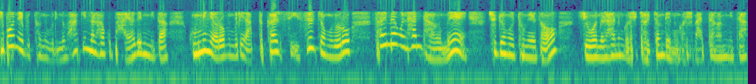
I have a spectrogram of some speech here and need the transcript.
이번에부터는 우리는 확인을 하고 봐야 됩니다. 국민 여러분들이 납득할 수 있을 정도로 설명을 한 다음에 추경을 통해서 지원을 하는 것이 결정되는 것이 마땅합니다.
